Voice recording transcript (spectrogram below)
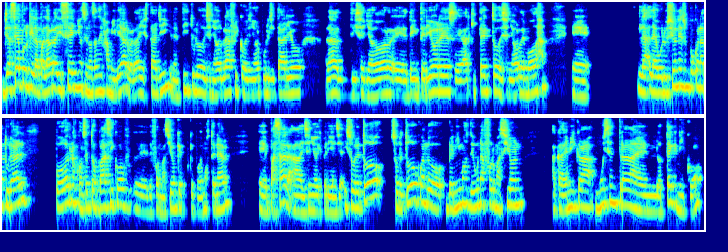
ya sea porque la palabra diseño se nos hace familiar, ¿verdad? Y está allí en el título, diseñador gráfico, diseñador publicitario, diseñador eh, de interiores, eh, arquitecto, diseñador de moda. Eh, la, evolución es un poco natural por los conceptos básicos de formación que, que podemos tener, pasar a diseño de experiencia. Y sobre todo, sobre todo cuando venimos de una formación académica muy centrada en lo técnico,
